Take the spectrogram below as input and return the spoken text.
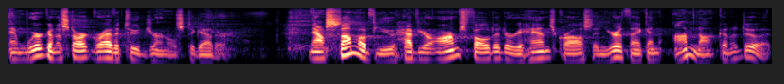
and we're going to start gratitude journals together. Now, some of you have your arms folded or your hands crossed and you're thinking, I'm not going to do it.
